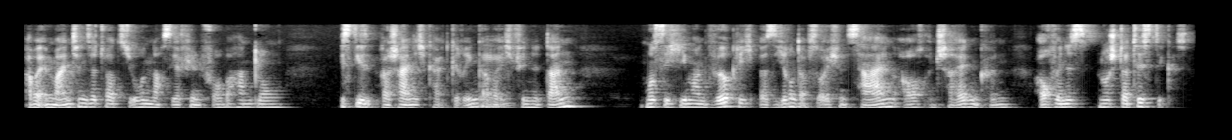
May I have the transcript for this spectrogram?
Aber in manchen Situationen nach sehr vielen Vorbehandlungen ist die Wahrscheinlichkeit gering. Aber mhm. ich finde, dann muss sich jemand wirklich basierend auf solchen Zahlen auch entscheiden können, auch wenn es nur Statistik ist.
